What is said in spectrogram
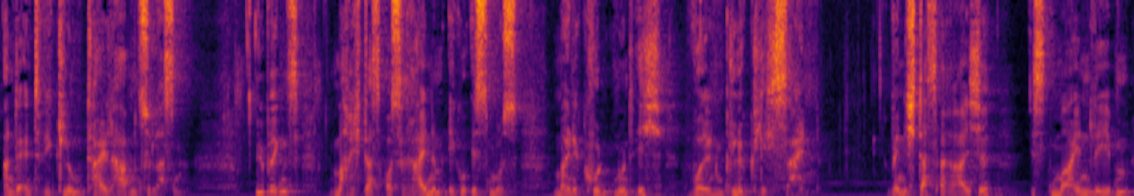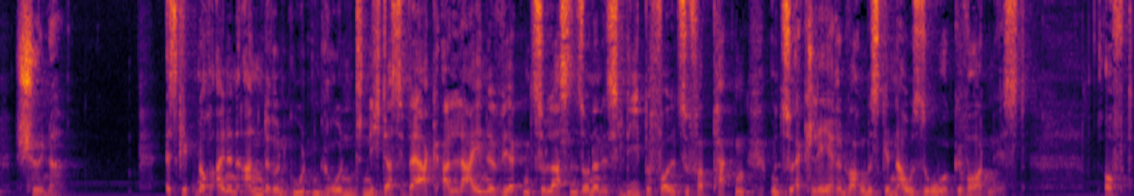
an der Entwicklung teilhaben zu lassen. Übrigens mache ich das aus reinem Egoismus. Meine Kunden und ich wollen glücklich sein. Wenn ich das erreiche, ist mein Leben schöner. Es gibt noch einen anderen guten Grund, nicht das Werk alleine wirken zu lassen, sondern es liebevoll zu verpacken und zu erklären, warum es genau so geworden ist. Oft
